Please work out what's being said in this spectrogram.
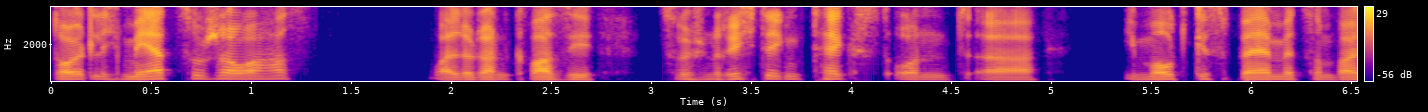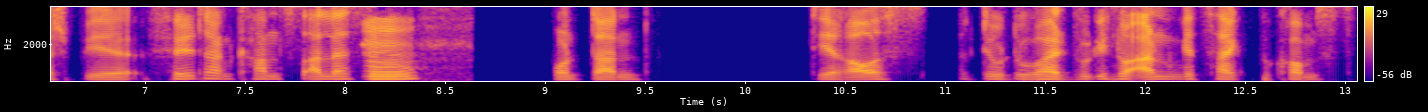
deutlich mehr Zuschauer hast, weil du dann quasi zwischen richtigen Text und äh, Emote-Gespamme zum Beispiel filtern kannst alles Mhm. und dann dir raus, du, du halt wirklich nur angezeigt bekommst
